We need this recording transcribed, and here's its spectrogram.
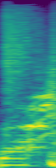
Wow.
